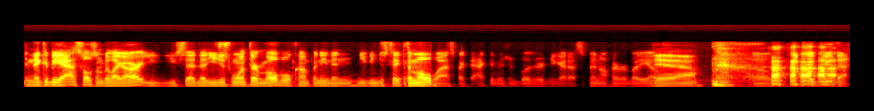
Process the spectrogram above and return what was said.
And they could be assholes and be like, all right, you, you said that you just want their mobile company, then you can just take the mobile aspect of Activision Blizzard, and you got to spin off everybody else. yeah. So they could do that.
